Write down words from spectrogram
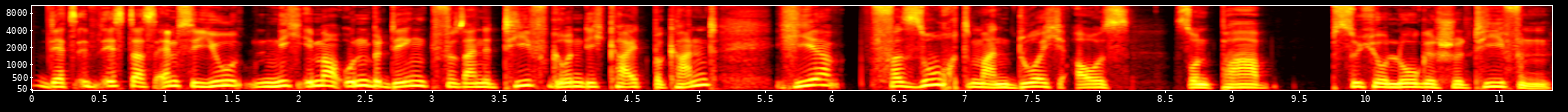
jetzt ist das MCU nicht immer unbedingt für seine Tiefgründigkeit bekannt. Hier versucht man durchaus so ein paar psychologische Tiefen.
